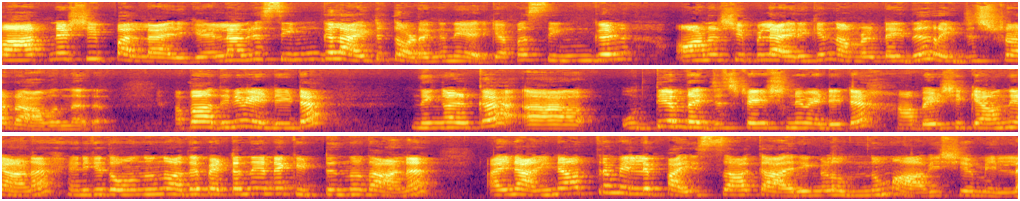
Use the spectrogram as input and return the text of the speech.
പാർട്ട്ണർഷിപ്പ് അല്ലായിരിക്കും. എല്ലാവരും സിംഗിൾ ആയിട്ട് തുടങ്ങുന്നതായിരിക്കും. അപ്പൊ സിംഗിൾ ഓണർഷിപ്പിലായിരിക്കും നമ്മളുടെ ഇത് രജിസ്റ്റർ ആവുന്നത്. അപ്പൊ അതിനു വേണ്ടിയിട്ട് നിങ്ങൾക്ക് ഉദ്യം രജിസ്ട്രേഷന് വേണ്ടിയിട്ട് അപേക്ഷിക്കാവുന്നതാണ്. എനിക്ക് തോന്നുന്നു അത് പെട്ടെന്ന് തന്നെ കിട്ടുന്നതാണ്. അതിന് അതിനാത്രം വലിയ പൈസ കാര്യങ്ങളൊന്നും ആവശ്യമില്ല.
